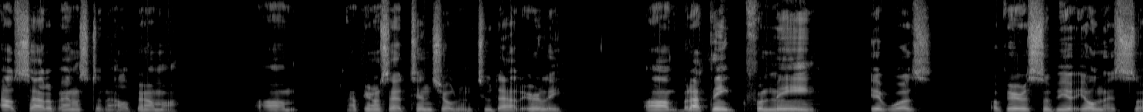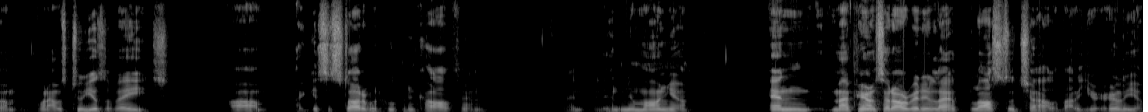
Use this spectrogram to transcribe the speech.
outside of Anniston, Alabama. Um, my parents had 10 children, two died early. Um, but I think for me, it was a very severe illness um, when I was two years of age. Um, I guess it started with whooping cough and, and, and, pneumonia. And my parents had already la- lost a child about a year earlier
